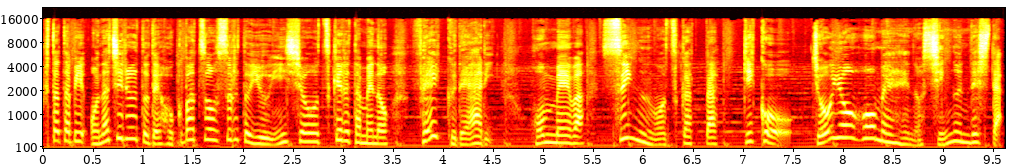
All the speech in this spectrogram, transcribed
再び同じルートで北伐をするという印象をつけるためのフェイクであり本命は水軍を使った義行常陽方面への進軍でした。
